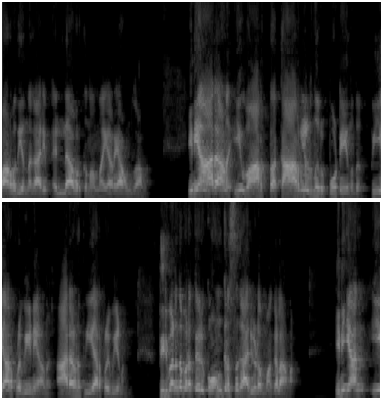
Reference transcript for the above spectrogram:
പാർവതി എന്ന കാര്യം എല്ലാവർക്കും നന്നായി അറിയാവുന്നതാണ്. ഇനി ആരാണ് ഈ വാർത്ത കാറിലിരുന്ന് റിപ്പോർട്ട് ചെയ്യുന്നത്? പി ആർ പ്രവീണയാണ്. ആരാണ് പി ആർ പ്രവീണ? തിരുവനന്തപുരത്തെ ഒരു കോൺഗ്രസ്സുകാരിയുടെ മകളാണ്. ഇനി ഞാൻ ഈ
